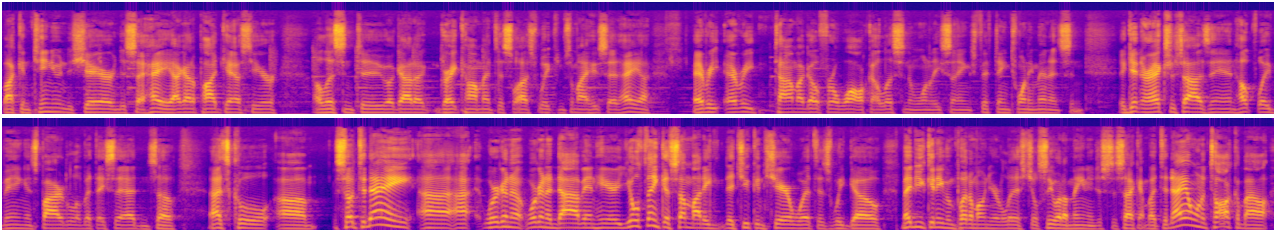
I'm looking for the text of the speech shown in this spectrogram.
by continuing to share and just say, "Hey, I got a podcast here." I listened to. I got a great comment this last week from somebody who said, Hey, every every time I go for a walk, I listen to one of these things 15, 20 minutes and getting their exercise in, hopefully being inspired a little bit, they said. And so that's cool. Um, so today uh, I, we're gonna we're gonna dive in here. You'll think of somebody that you can share with as we go. Maybe you can even put them on your list. You'll see what I mean in just a second. But today I want to talk about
